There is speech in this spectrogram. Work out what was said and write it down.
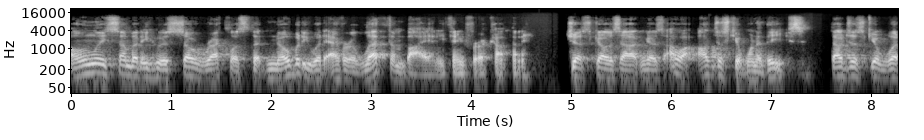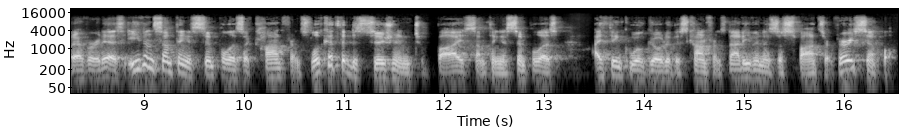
only somebody who is so reckless that nobody would ever let them buy anything for a company just goes out and goes, Oh, I'll just get one of these. They'll just get whatever it is. Even something as simple as a conference. Look at the decision to buy something as simple as, I think we'll go to this conference, not even as a sponsor. Very simple.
